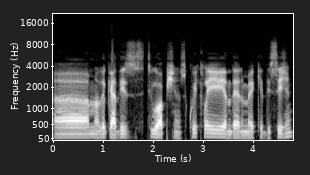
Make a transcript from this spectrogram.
uh, I'm going to look at these two options quickly and then make a decision.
